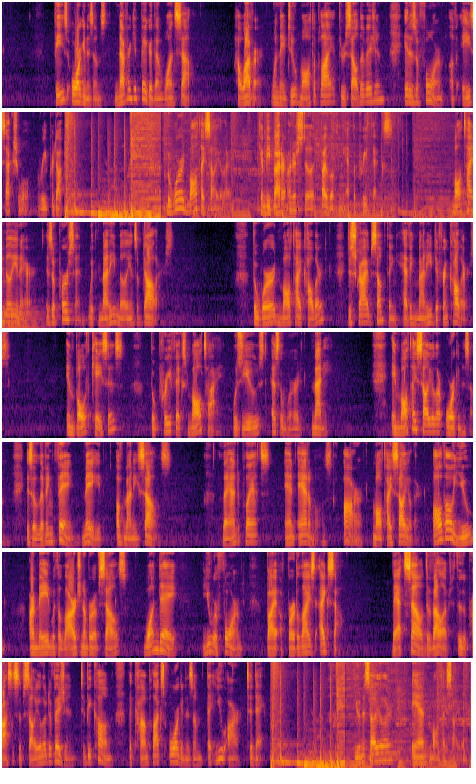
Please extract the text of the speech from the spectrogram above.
These organisms never get bigger than one cell. However, when they do multiply through cell division, it is a form of asexual reproduction. The word multicellular can be better understood by looking at the prefix. Multimillionaire is a person with many millions of dollars. The word multicolored describes something having many different colors. In both cases, the prefix multi was used as the word many. A multicellular organism is a living thing made of many cells. Land plants and animals are multicellular. Although you are made with a large number of cells, one day you were formed by a fertilized egg cell. That cell developed through the process of cellular division to become the complex organism that you are today. Unicellular and multicellular.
